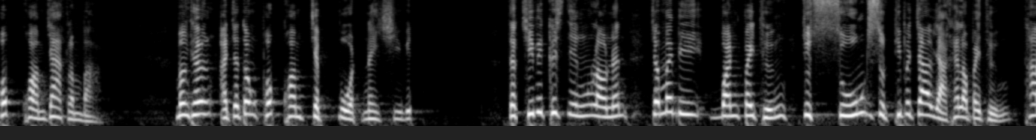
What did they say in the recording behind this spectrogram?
พบความยากลำบาก บางครั้งอาจจะต้องพบความเจ็บปวดในชีวิต แต่ชีวิตคริสเตียนของเรานั้น จะไม่มีวันไปถึงจุดสูงสุดที่พระเจ้าอยากให้เราไปถึง ถ้า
